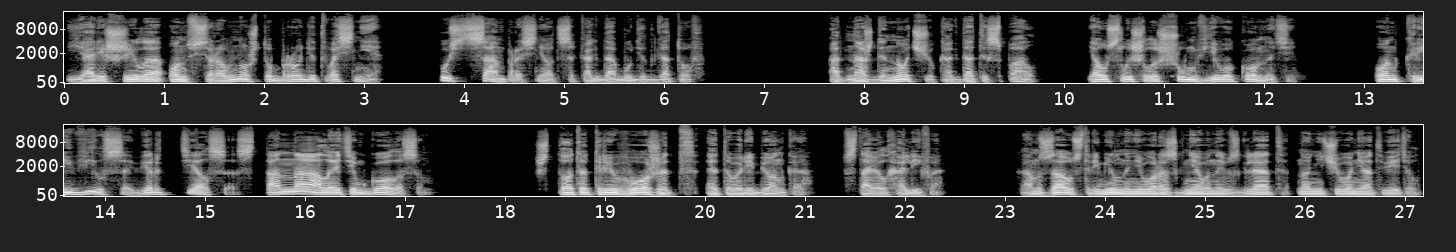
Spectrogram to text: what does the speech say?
Я решила, он все равно, что бродит во сне. Пусть сам проснется, когда будет готов. Однажды ночью, когда ты спал, я услышала шум в его комнате. Он кривился, вертелся, стонал этим голосом. «Что-то тревожит этого ребенка», — вставил халифа. Хамза устремил на него разгневанный взгляд, но ничего не ответил.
